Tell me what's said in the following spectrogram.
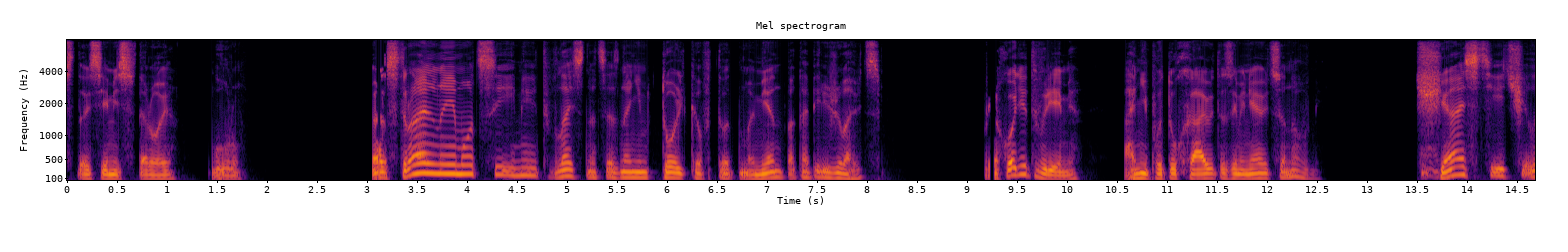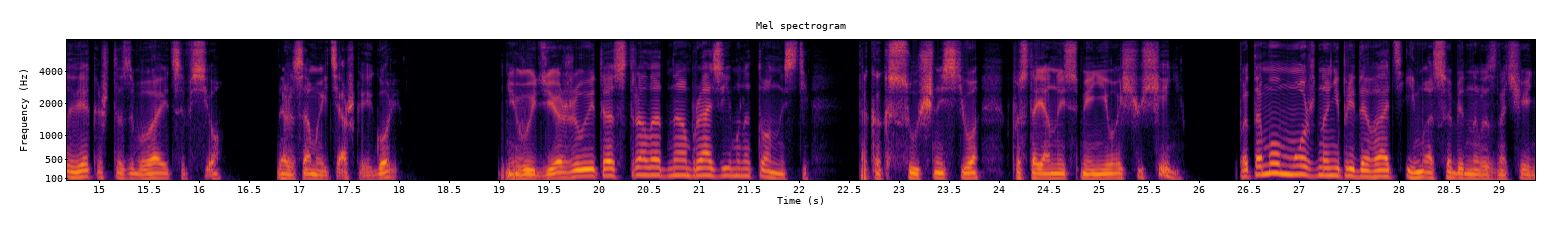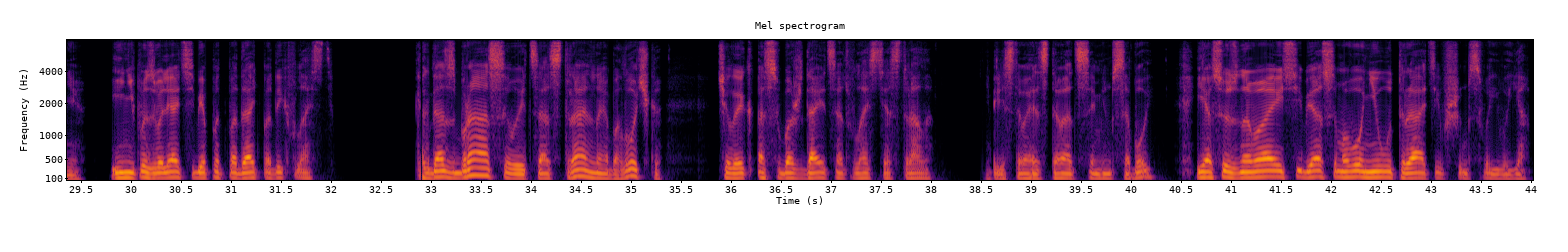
172. Гуру. Астральные эмоции имеют власть над сознанием только в тот момент, пока переживаются. Проходит время, они потухают и заменяются новыми. Счастье человека, что забывается все, даже самое тяжкое горе. Не выдерживает астрал однообразия и монотонности, так как сущность его в постоянной смене его ощущений. Потому можно не придавать им особенного значения и не позволять себе подпадать под их власть. Когда сбрасывается астральная оболочка, человек освобождается от власти астрала, не переставая оставаться самим собой и осознавая себя самого не утратившим своего «я».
